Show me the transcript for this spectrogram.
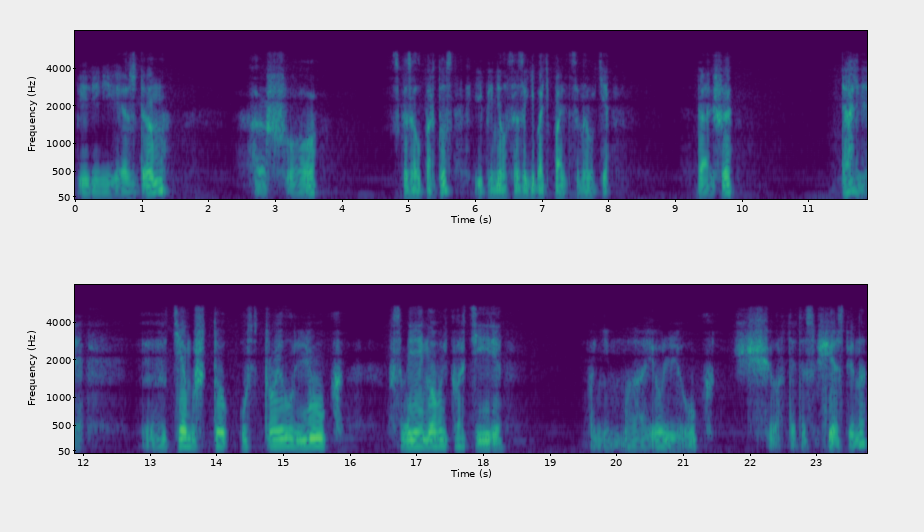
Переездом? «Хорошо», — сказал Портос и принялся загибать пальцы на руке. «Дальше?» «Далее тем, что устроил люк в своей новой квартире». «Понимаю, люк. Черт, это существенно.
